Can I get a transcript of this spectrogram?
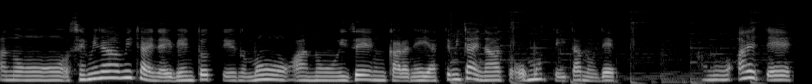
あのセミナーみたいなイベントっていうのもあの以前からねやってみたいなと思っていたのであのあえて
